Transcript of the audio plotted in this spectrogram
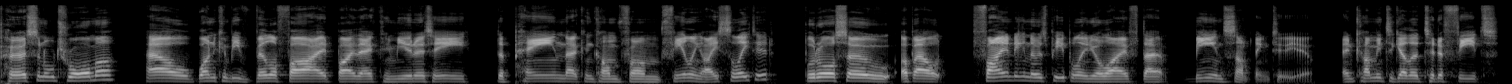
personal trauma, how one can be vilified by their community, the pain that can come from feeling isolated, but also about finding those people in your life that mean something to you and coming together to defeat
